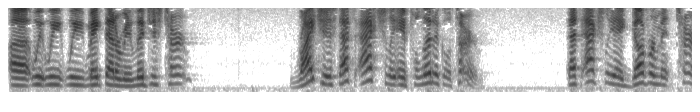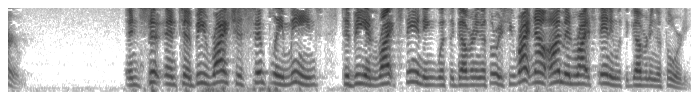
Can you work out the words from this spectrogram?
uh, we, we, we make that a religious term. Righteous, that's actually a political term. That's actually a government term. And, and to be righteous simply means to be in right standing with the governing authority. See, right now I'm in right standing with the governing authority.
